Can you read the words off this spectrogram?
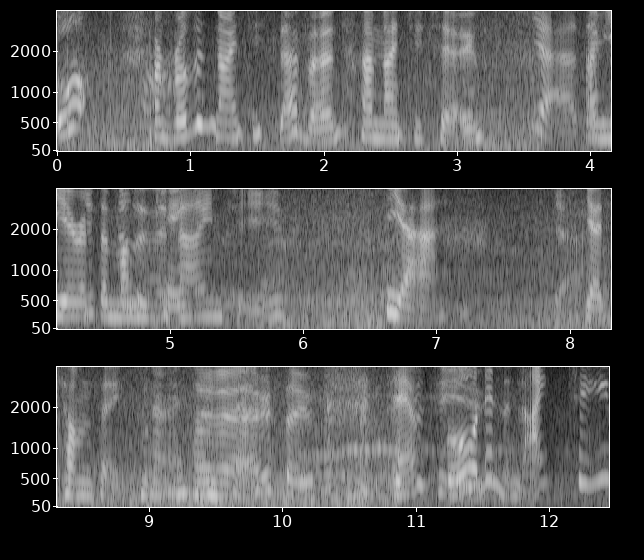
Oh, my brother's 97. I'm 92. Yeah, I'm year of the monkey. In the 90s. Yeah. Yeah. Yeah, Tom's 89. I know. So I was born in the 1980s.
